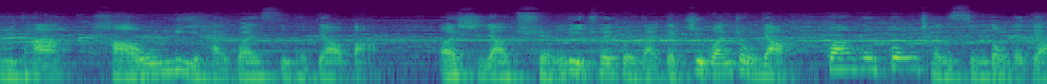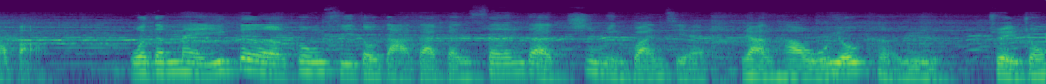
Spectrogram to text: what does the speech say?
与他毫无利害关系的碉堡，而是要全力摧毁那个至关重要、关乎工程行动的碉堡。我的每一个攻击都打在本森的致命关节，让他无有可虞。最终，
